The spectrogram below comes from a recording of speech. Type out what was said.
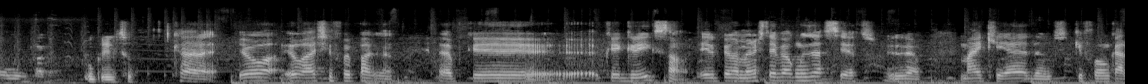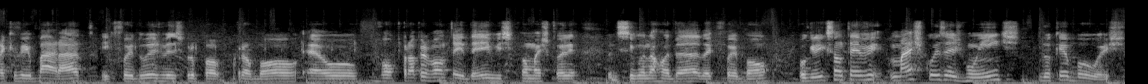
ou o Pagano? O Grigson. Cara, eu, eu acho que foi pagando. É porque. Porque Grigson, ele pelo menos teve alguns acertos. Por exemplo, Mike Adams, que foi um cara que veio barato e que foi duas vezes pro Pro Bowl. É o Von- próprio Vontae Davis, que foi uma escolha de segunda rodada, que foi bom. O Grigson teve mais coisas ruins do que boas.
